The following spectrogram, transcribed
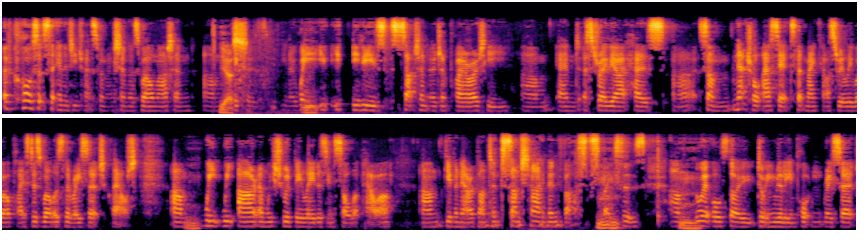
Of course, it's the energy transformation as well, Martin. Um, yes. Because, you know, we, mm. it, it is such an urgent priority. Um, and Australia has uh, some natural assets that make us really well placed, as well as the research clout. Um, mm. we, we are and we should be leaders in solar power. Um, given our abundant sunshine and vast mm-hmm. spaces. Um, mm. We're also doing really important research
